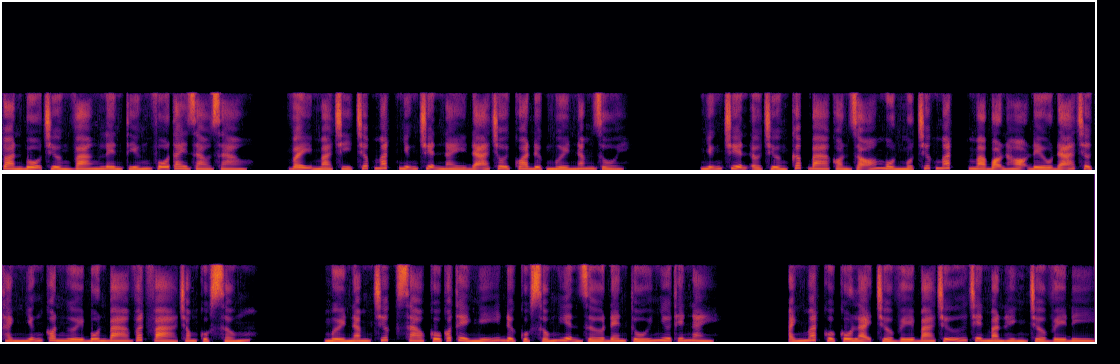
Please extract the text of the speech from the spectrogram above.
Toàn bộ trường vang lên tiếng vỗ tay rào rào. Vậy mà chỉ chớp mắt những chuyện này đã trôi qua được 10 năm rồi. Những chuyện ở trường cấp 3 còn rõ mồn một trước mắt mà bọn họ đều đã trở thành những con người bôn ba vất vả trong cuộc sống. 10 năm trước sao cô có thể nghĩ được cuộc sống hiện giờ đen tối như thế này? Ánh mắt của cô lại trở về ba chữ trên màn hình trở về đi,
